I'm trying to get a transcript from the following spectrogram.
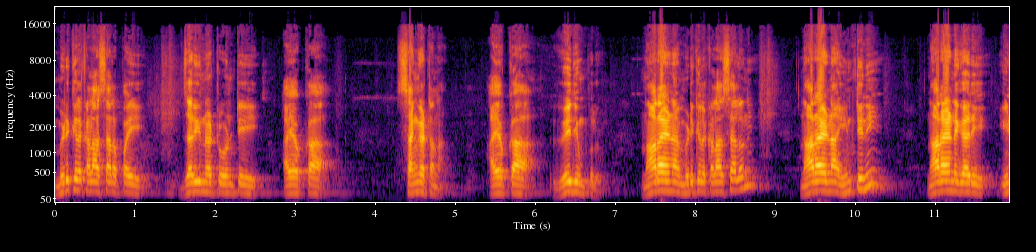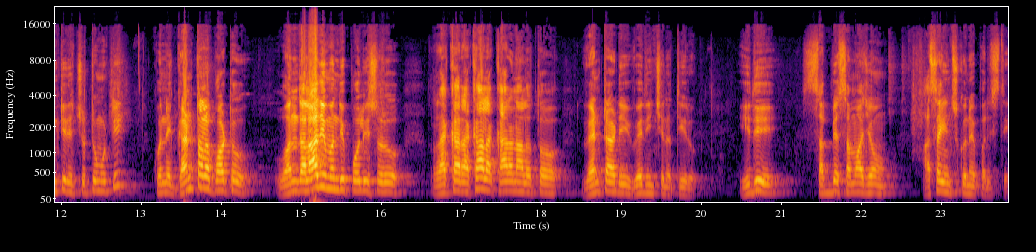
మెడికల్ కళాశాలపై జరిగినటువంటి ఆ యొక్క సంఘటన ఆ యొక్క వేధింపులు. నారాయణ మెడికల్ కళాశాలని నారాయణ ఇంటిని నారాయణ గారి ఇంటిని చుట్టుముట్టి కొన్ని గంటల పాటు వందలాది మంది పోలీసులు రకరకాల కారణాలతో వెంటాడి వేధించిన తీరు. ఇది సభ్య సమాజం అసహించుకునే పరిస్థితి.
